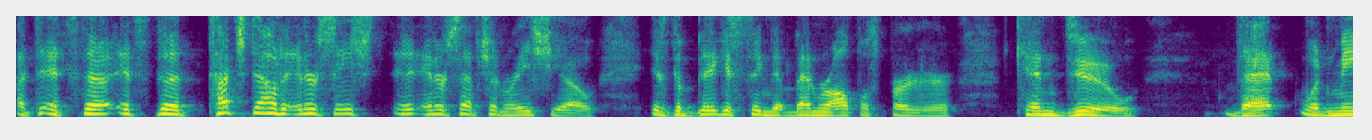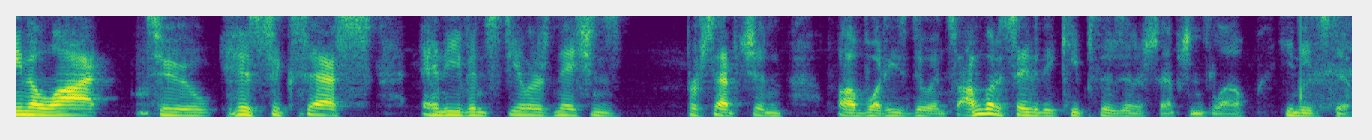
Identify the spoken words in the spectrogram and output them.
Uh, it's the it's the touchdown to interception interception ratio is the biggest thing that Ben Roethlisberger can do. That would mean a lot to his success and even Steelers Nation's perception of what he's doing. So I'm going to say that he keeps those interceptions low. He needs to.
